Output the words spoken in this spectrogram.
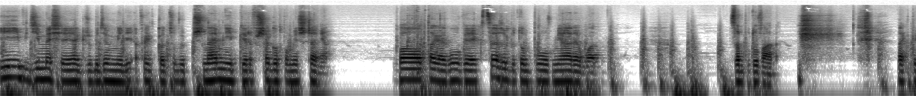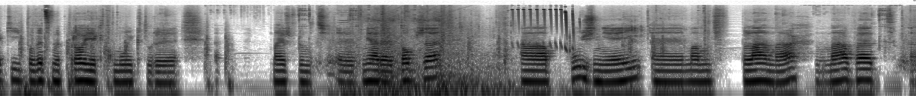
i widzimy się, jak już będziemy mieli efekt końcowy przynajmniej pierwszego pomieszczenia. Bo tak jak mówię, chcę, żeby to było w miarę ładnie zabudowane. tak, taki powiedzmy projekt mój, który e, ma już wyglądać e, w miarę dobrze, a później e, mam w planach nawet, e,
